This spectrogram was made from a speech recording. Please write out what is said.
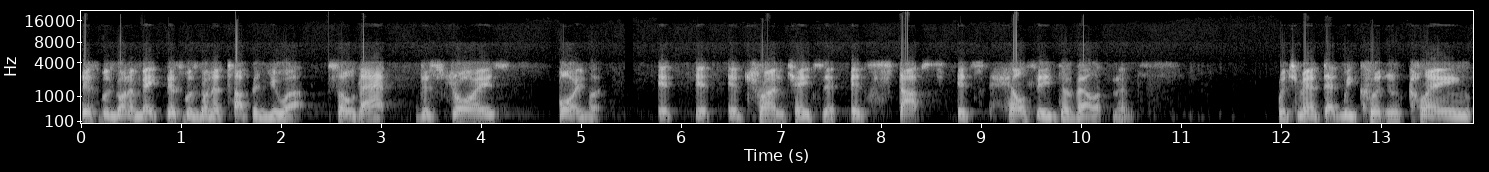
this was going to make this was going to toughen you up. So that destroys boyhood. It it truncates it. It stops its healthy development, which meant that we couldn't claim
